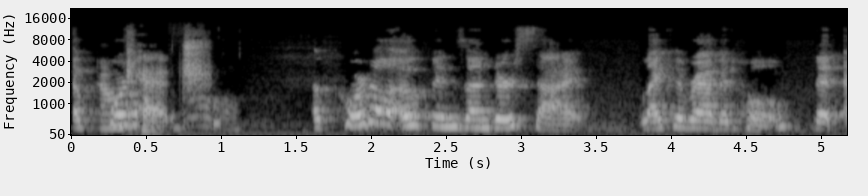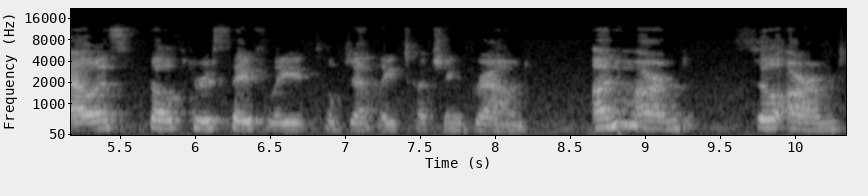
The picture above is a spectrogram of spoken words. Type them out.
A portal catch. a portal opens underside, like the rabbit hole that Alice fell through safely till gently touching ground. Unharmed, still armed,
